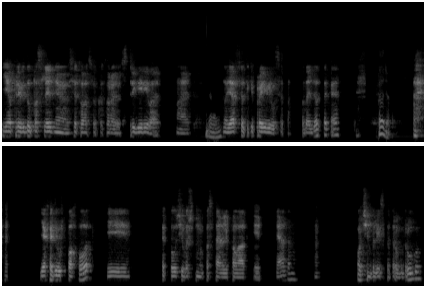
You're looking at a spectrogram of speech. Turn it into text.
Я приведу последнюю ситуацию, которая стригерила на это. Но я все-таки проявился там. Подойдет такая? Подойдет. Я ходил в поход, и так получилось, что мы поставили палатки рядом, очень близко друг к другу,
